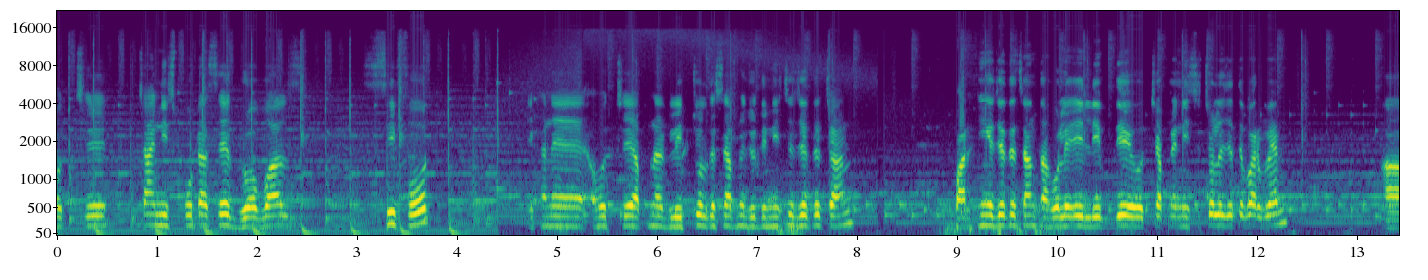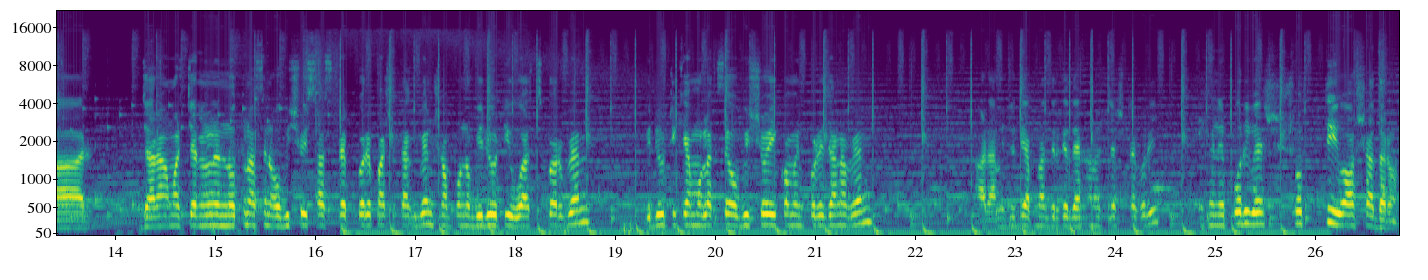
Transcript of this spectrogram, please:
হচ্ছে চাইনিজ ফুড আছে গ্লোবাল সি ফুড এখানে হচ্ছে আপনার লিফট চলতেছে, আপনি যদি নিচে যেতে চান পার্কিং এ যেতে চান, তাহলে এই লিফট দিয়ে হচ্ছে আপনি নিচে চলে যেতে পারবেন। আর যারা আমার চ্যানেলে নতুন আছেন, অবশ্যই সাবস্ক্রাইব করে পাশে থাকবেন, সম্পূর্ণ ভিডিওটি ওয়াচ করবেন। ভিডিওটি কেমন লাগছে অবশ্যই কমেন্ট করে জানাবেন। আর আমি যদি আপনাদেরকে দেখানোর চেষ্টা করি, এখানে পরিবেশ সত্যি অসাধারণ।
